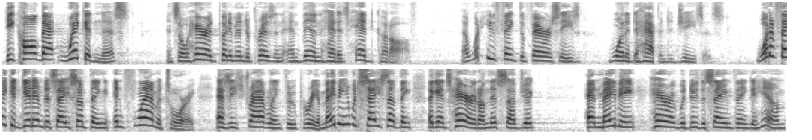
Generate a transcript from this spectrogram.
He called that wickedness, and so Herod put him into prison and then had his head cut off. Now, what do you think the Pharisees wanted to happen to Jesus. What if they could get him to say something inflammatory as he's traveling through Perea? Maybe he would say something against Herod on this subject, and maybe Herod would do the same thing to him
